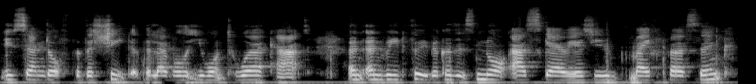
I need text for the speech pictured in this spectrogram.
you send off for the sheet at the level that you want to work at and, and read through because it's not as scary as you may first think.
